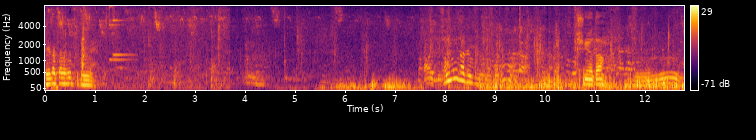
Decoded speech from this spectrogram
새가 따라서 죽었네. 아, 유성룡이 사진 찍는 거구나. 충효당. 음.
